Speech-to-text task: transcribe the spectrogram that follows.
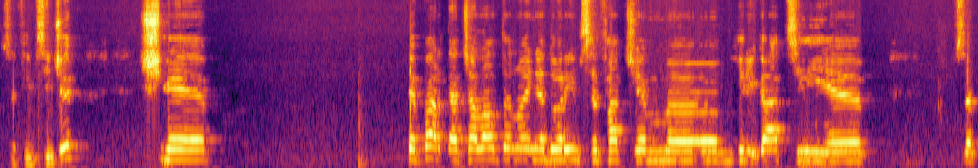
să fim sinceri, și pe partea cealaltă noi ne dorim să facem uh, irigații, uh, să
